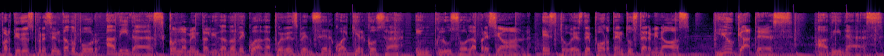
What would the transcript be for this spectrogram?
partido es presentado por Adidas. Con la mentalidad adecuada puedes vencer cualquier cosa, incluso la presión. Esto es deporte en tus términos. You got this. Adidas.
